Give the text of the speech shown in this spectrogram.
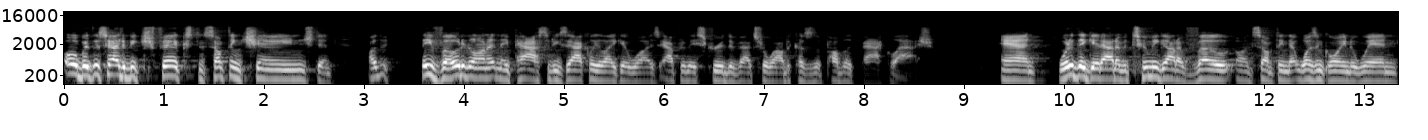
oh, but this had to be fixed and something changed. And other, they voted on it and they passed it exactly like it was after they screwed the vets for a while because of the public backlash. And what did they get out of it? Toomey got a vote on something that wasn't going to win,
